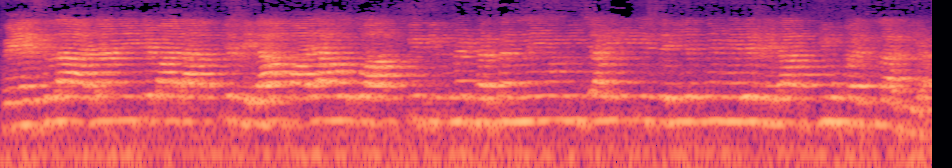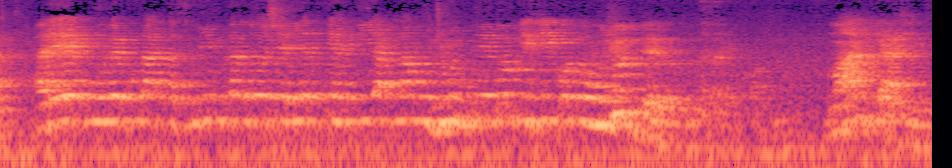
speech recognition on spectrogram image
فیصلہ آ جانے کے بعد آپ کے خلاف آیا ہو تو آپ کے دل میں ڈسن نہیں ہونی چاہیے کہ شریعت نے میرے خلاف کیوں فیصلہ کیا؟ ارے پورے پورا تسلیم کر دو شریعت کہتی ہے اپنا وجود دے دو، کسی کو تو وجود دے دو۔ مان کیا چیز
